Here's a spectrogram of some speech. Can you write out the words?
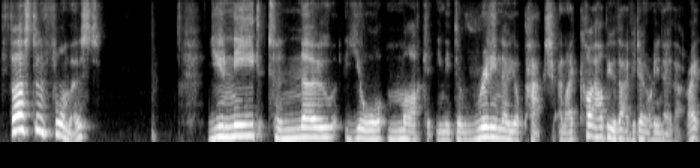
First and foremost, you need to know your market. You need to really know your patch. And I can't help you with that if you don't already know that, right?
